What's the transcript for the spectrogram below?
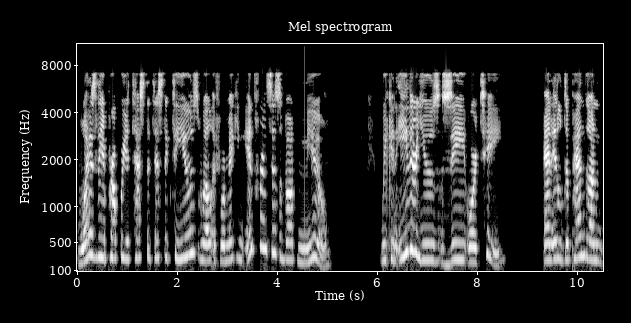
What is the appropriate test statistic to use? Well, if we're making inferences about mu, we can either use Z or T, and it'll depend on,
